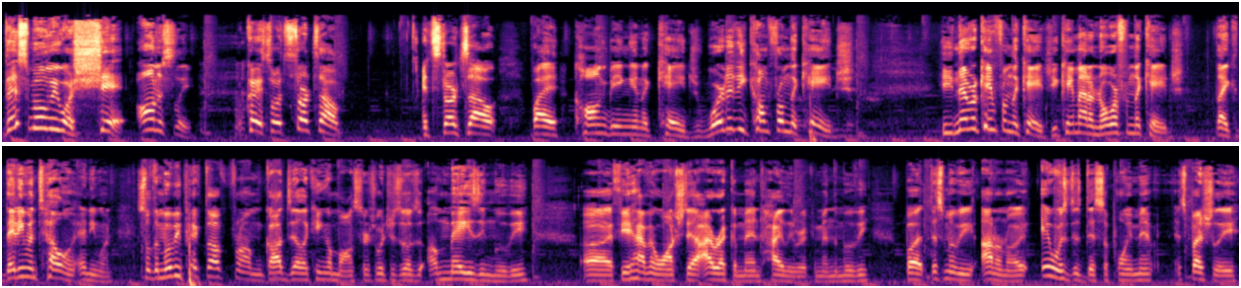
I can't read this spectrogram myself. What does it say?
this movie was shit, honestly. Okay, so it starts out it starts out by Kong being in a cage. Where did he come from the cage? He never came from the cage. He came out of nowhere from the cage. Like they didn't even tell anyone. So the movie picked up from Godzilla King of Monsters, which is an amazing movie. Uh, if you haven't watched it, I recommend, highly recommend the movie. But this movie, I don't know, it was a disappointment, especially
